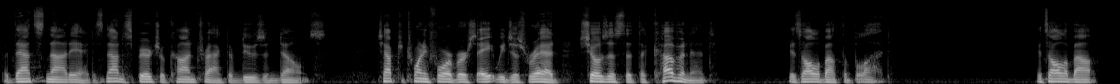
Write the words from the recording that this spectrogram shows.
But that's not it. It's not a spiritual contract of do's and don'ts. Chapter 24, verse 8, we just read, shows us that the covenant is all about the blood. It's all about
